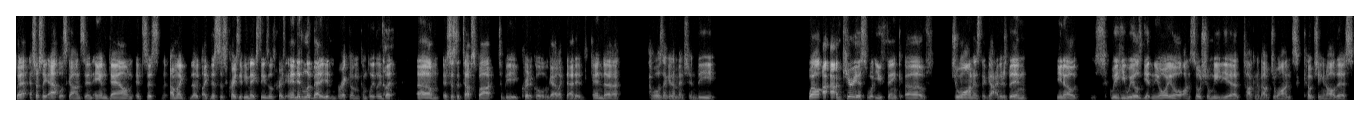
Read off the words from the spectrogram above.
but especially at Wisconsin and down. It's just I'm like like this is crazy. If he makes these, it was crazy, and it didn't look bad. He didn't brick them completely, no. but um, it's just a tough spot to be critical of a guy like that. And and uh, what was I going to mention? The well, I, am curious what you think of Juwan as the guy. There's been, you know, squeaky wheels getting the oil on social media talking about Juwan's coaching and all this.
